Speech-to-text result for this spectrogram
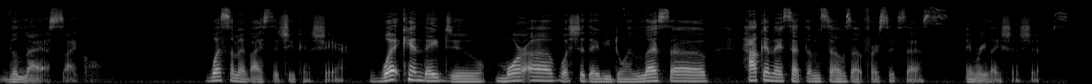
the last cycle. What's some advice that you can share? What can they do more of? What should they be doing less of? How can they set themselves up for success in relationships?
